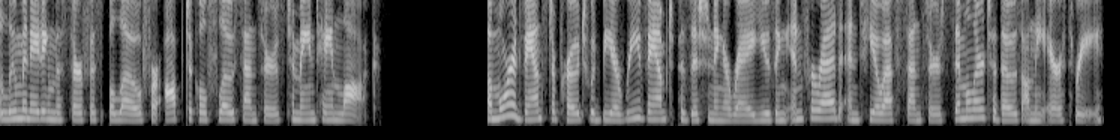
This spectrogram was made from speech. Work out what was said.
illuminating the surface below for optical flow sensors to maintain lock. A more advanced approach would be a revamped positioning array using infrared and TOF sensors similar to those on the Air 3,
